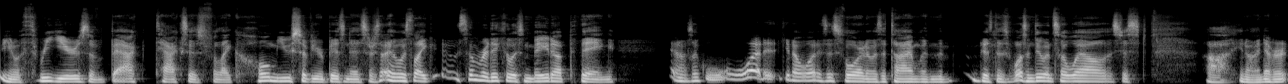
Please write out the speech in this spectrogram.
You know, three years of back taxes for like home use of your business, or it was like some ridiculous made up thing. And I was like, what, you know, what is this for? And it was a time when the business wasn't doing so well. It's just, uh, you know, I never,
